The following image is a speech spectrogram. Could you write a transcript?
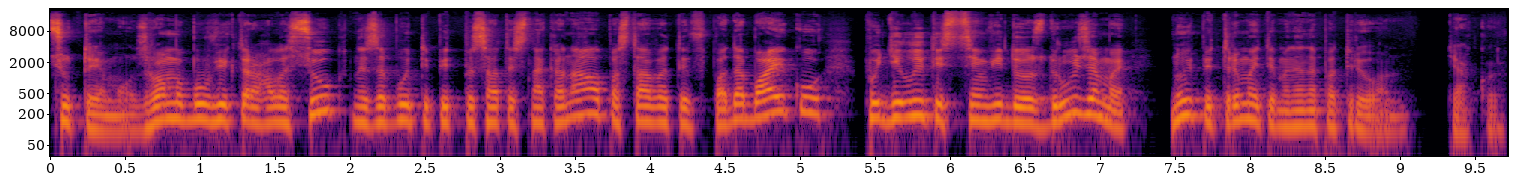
цю тему. З вами був Віктор Галасюк. Не забудьте підписатись на канал, поставити вподобайку, поділитись цим відео з друзями. Ну і підтримайте мене на Patreon. Дякую.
